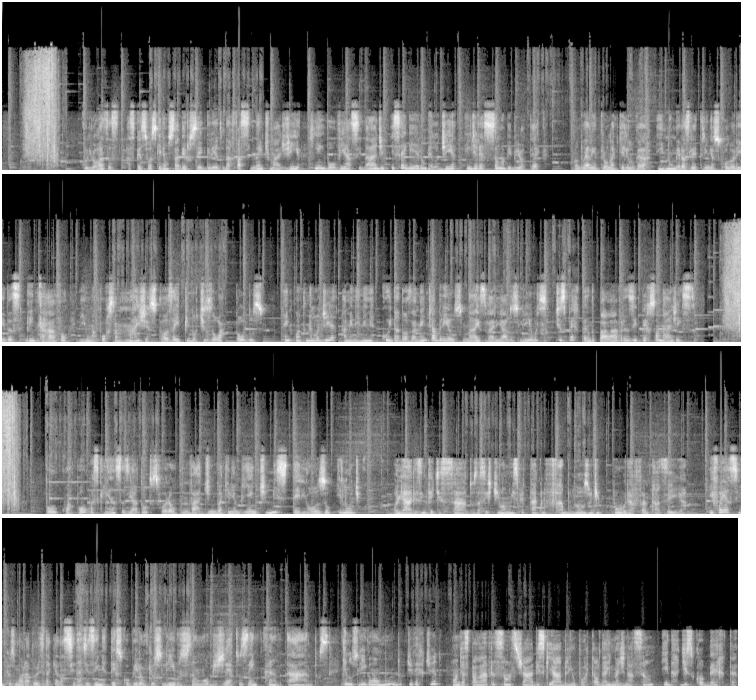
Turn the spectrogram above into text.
Curiosas, as pessoas queriam saber o segredo da fascinante magia que envolvia a cidade e seguiram Melodia em direção à biblioteca. Quando ela entrou naquele lugar, inúmeras letrinhas coloridas brincavam e uma força majestosa hipnotizou a todos. Enquanto melodia, a menininha cuidadosamente abria os mais variados livros, despertando palavras e personagens. Pouco a pouco, as crianças e adultos foram invadindo aquele ambiente misterioso e lúdico. Olhares enfeitiçados assistiam a um espetáculo fabuloso de pura fantasia. E foi assim que os moradores daquela cidadezinha descobriram que os livros são objetos encantados que nos ligam ao mundo divertido, onde as palavras são as chaves que abrem o portal da imaginação e da descoberta.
